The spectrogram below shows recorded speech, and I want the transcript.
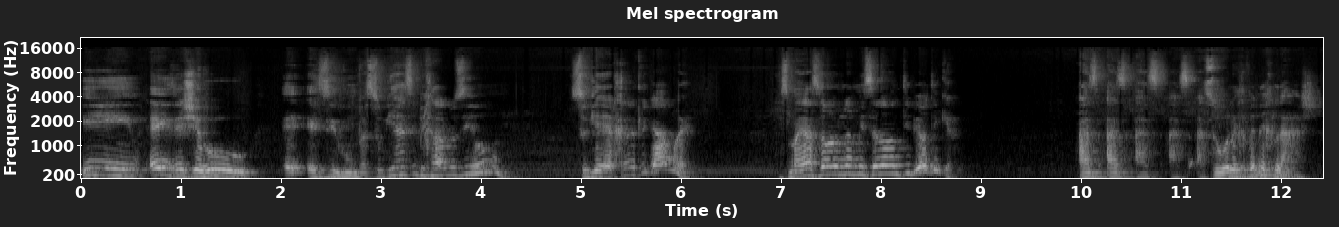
עם איזשהו זיהום, והסוגיה הזו בכלל לא זיהום. סוגיה אחרת לגמרי. אז מה יעזור לנו מסדר אנטיביוטיקה? אז, אז, אז, אז, אז הוא הולך ונחלש,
